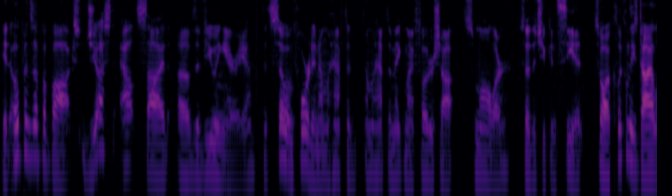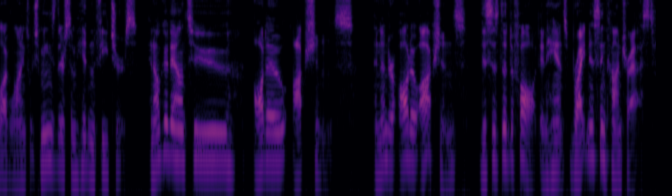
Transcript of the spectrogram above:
it opens up a box just outside of the viewing area. That's so important. I'm gonna have to I'm gonna have to make my Photoshop smaller so that you can see it. So I'll click on these dialog lines, which means there's some hidden features. And I'll go down to Auto Options. And under Auto Options, this is the default, enhance brightness and contrast.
